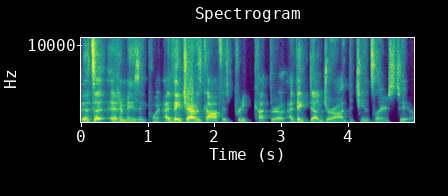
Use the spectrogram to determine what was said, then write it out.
That's a, an amazing point. I think Travis Goff is pretty cutthroat. I think Doug Girod, the chancellor, is too.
